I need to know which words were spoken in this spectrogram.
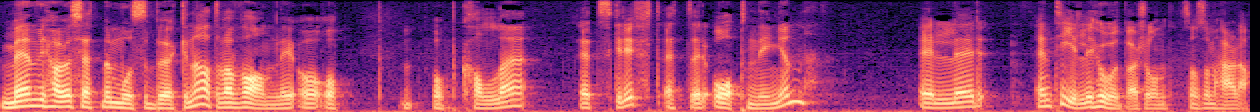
Men vi har jo sett med Mosebøkene at det var vanlig å opp, oppkalle et skrift etter åpningen eller en tidlig hovedperson, sånn som her, da.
